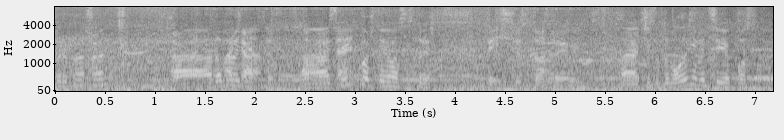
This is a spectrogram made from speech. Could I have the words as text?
Перепрошую. Доброго дня. Скільки коштує ваша стрижка? 1100 гривень. Е, Чи задоволені ви цією послугою?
